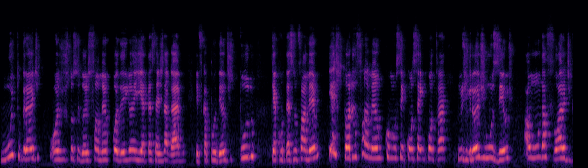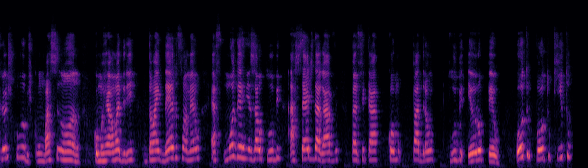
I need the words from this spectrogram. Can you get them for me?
muito grande, onde os torcedores do Flamengo poderiam ir até a sede da Gávea e ficar por dentro de tudo que acontece no Flamengo e a história do Flamengo, como você consegue encontrar nos grandes museus ao mundo afora de grandes clubes, como Barcelona, como Real Madrid. Então a ideia do Flamengo é modernizar o clube, a sede da Gávea, para ficar como padrão clube europeu. Outro ponto, quinto,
